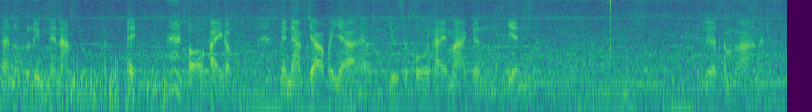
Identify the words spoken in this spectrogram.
ด้านโน้นคือริมแม่น้ำยมนะครับเอ้ยขออภัยครับแม่น้ำเจ้าพระยานะครับ อยู่สุโขทัยมากจนเพี้ยนเป็นเรือสำราญนะๆ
